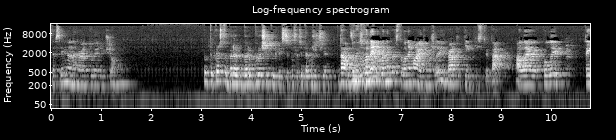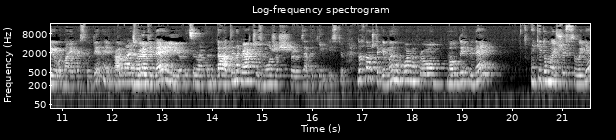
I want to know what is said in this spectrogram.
це все рівно не гарантує нічого. Тобто просто бере, бере беручи кількістю, по суті, так в житті. Да, ну, вони вони просто вони мають можливість брати кількістю, так? Але коли ти одна якась людина, яка говорить ідеєю, да, ти навряд чи зможеш взяти кількістю. Ну, знову ж таки, ми говоримо про молодих людей, які думають щось своє,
